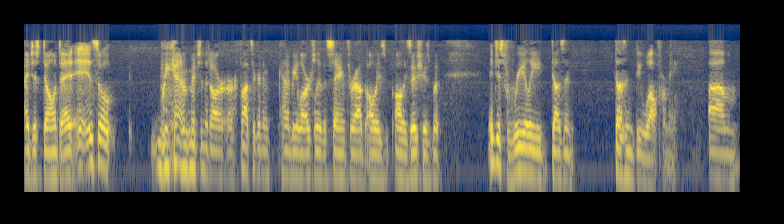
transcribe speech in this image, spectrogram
I just don't. And so we kind of mentioned that our, our thoughts are going to kind of be largely the same throughout all these all these issues, but it just really doesn't doesn't do well for me. Um,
